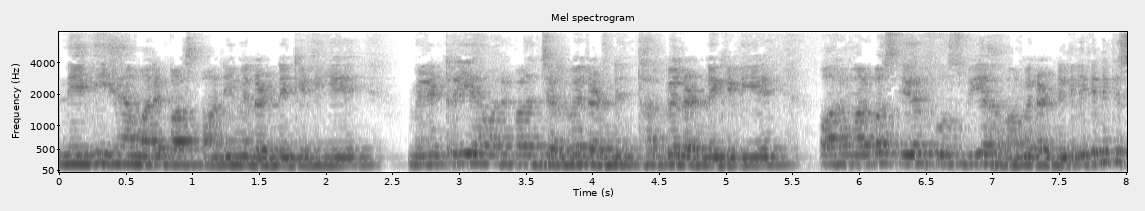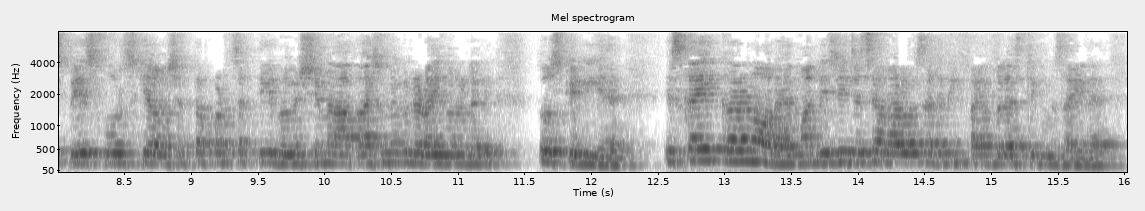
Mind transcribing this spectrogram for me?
नेवी है हमारे पास पानी में लड़ने के लिए मिलिट्री है हमारे पास जल में लड़ने, थर में लड़ने के लिए, और हमारे पास एयरफोर्स भी है हवा में लड़ने के लिए। लेकिन एक स्पेस फोर्स की आवश्यकता पड़ सकती है, भविष्य में आकाश में भी लड़ाई होने लगे तो उसके लिए है। इसका एक कारण और है, मान लीजिए जैसे हमारे पास अग्नि फाइव बैलिस्टिक मिसाइल है,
